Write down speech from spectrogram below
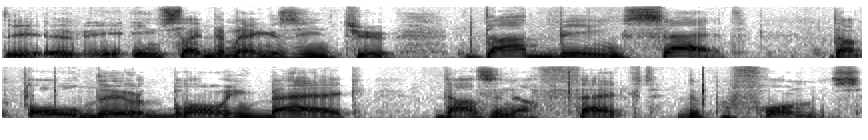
inside the magazine too. That being said, that all dirt blowing back doesn't affect the performance.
